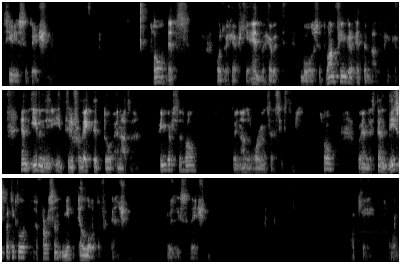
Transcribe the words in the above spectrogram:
serious situation. So that's what we have here. And we have it both at one finger, at another finger. And even it reflected to another fingers as well, to another organs and systems. So we understand this particular person need a lot of attention with this sedation. Okay, so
